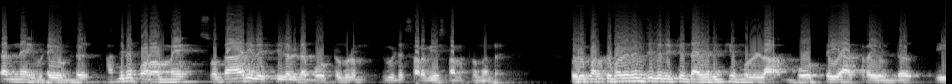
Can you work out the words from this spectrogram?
തന്നെ ഇവിടെയുണ്ട്. അതിന് പുറമെ സ്വകാര്യ വ്യക്തികളുടെ ബോട്ടുകളും ഇവിടെ സർവീസ് നടത്തുന്നുണ്ട്. ഒരു പത്ത് പതിനഞ്ച് മിനിറ്റ് ദൈർഘ്യമുള്ള ബോട്ട് യാത്രയുണ്ട് ഈ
